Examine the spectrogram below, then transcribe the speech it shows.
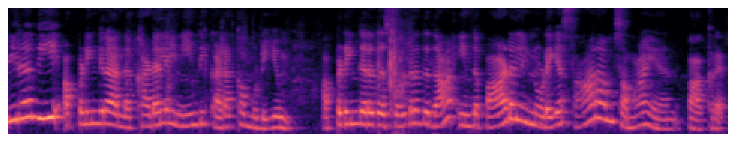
பிறவி அப்படிங்கிற அந்த கடலை நீந்தி கடக்க முடியும். அப்படிங்கிறத சொல்றது தான் இந்த பாடலினுடைய சாராம்சமாக பார்க்குறேன்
